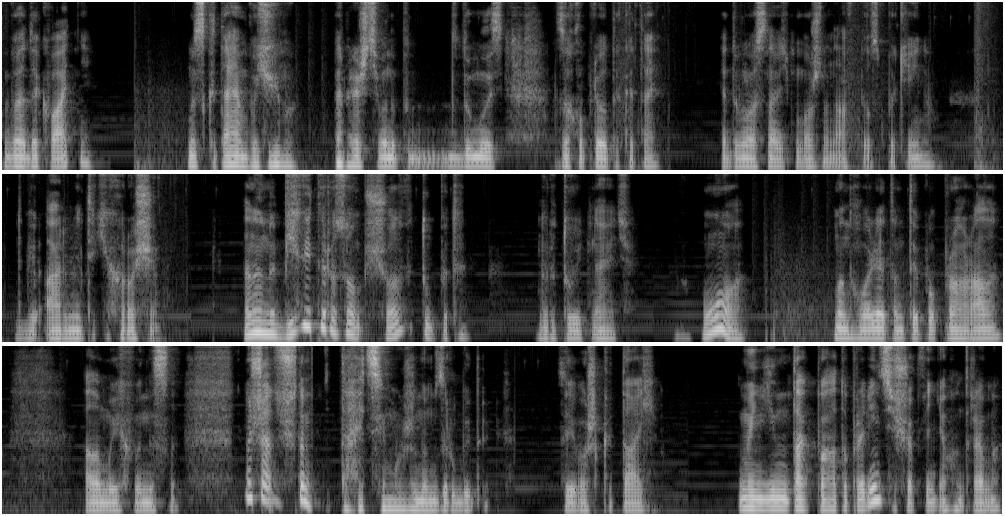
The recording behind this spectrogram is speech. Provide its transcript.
Ви адекватні? Ми з Китаєм воюємо. Нарешті вони додумались захоплювати Китай. Я думаю, вас навіть можна навпіл спокійно. Дві армії такі хороші. Та ну не бігайте разом, що ви тупите? Дратують навіть. О! Монголія там, типу, програла, але ми їх винесли. Ну що, що там китайці може нам зробити? Цей ваш Китай. Мені не так багато провінцій, щоб від нього треба.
